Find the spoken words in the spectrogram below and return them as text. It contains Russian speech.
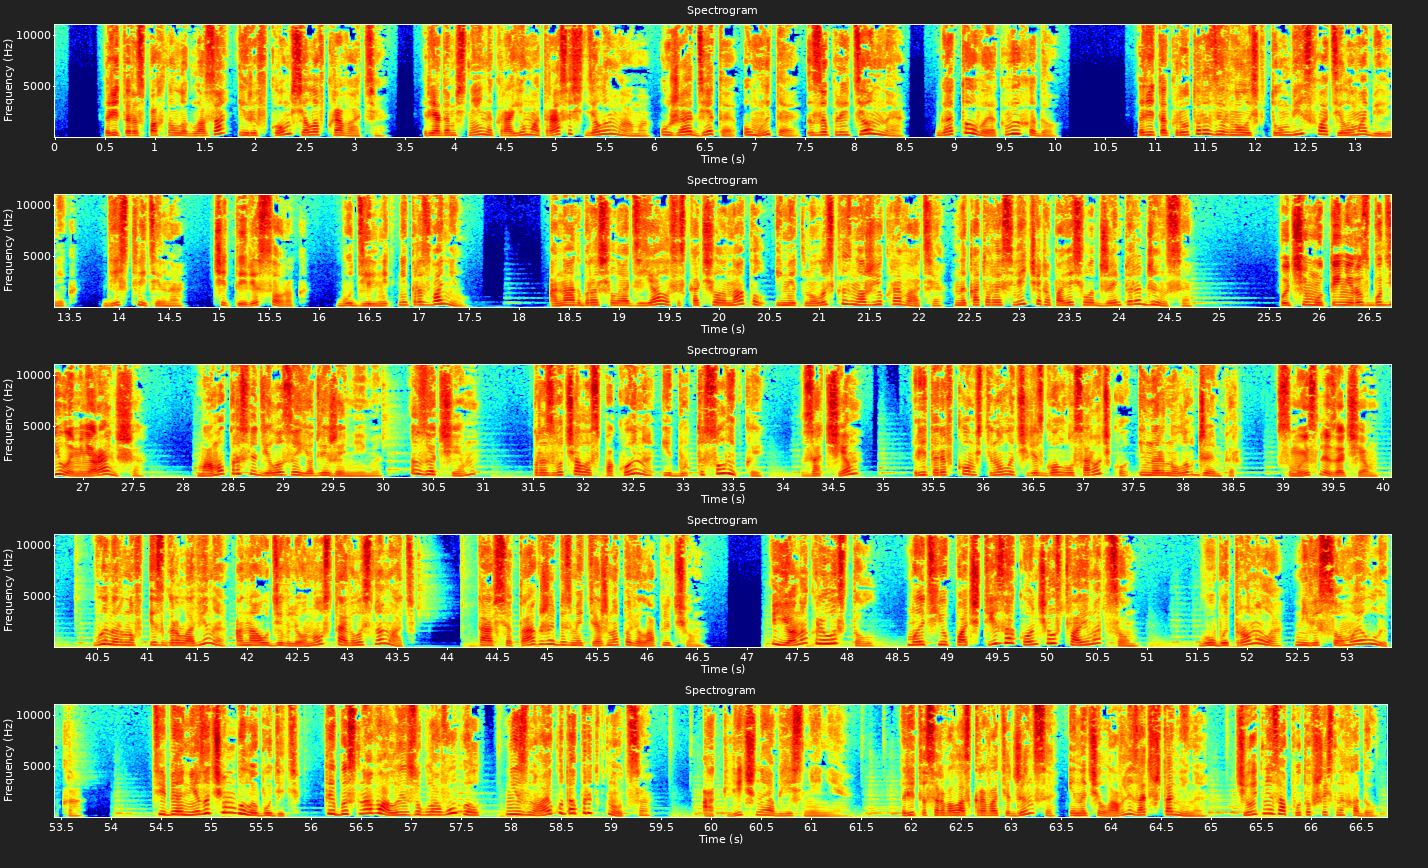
Рита распахнула глаза и рывком села в кровати. Рядом с ней на краю матраса сидела мама, уже одетая, умытая, заплетенная, готовая к выходу. Рита круто развернулась к тумбе и схватила мобильник. Действительно, 4.40. Будильник не прозвонил. Она отбросила одеяло, соскочила на пол и метнулась к изножью кровати, на которой с вечера повесила джемпер и джинсы. «Почему ты не разбудила меня раньше?» Мама проследила за ее движениями. «Зачем?» Прозвучало спокойно и будто с улыбкой. «Зачем?» Рита рывком стянула через голову сорочку и нырнула в джемпер. «В смысле зачем?» Вынырнув из горловины, она удивленно уставилась на мать. Та все так же безмятежно повела плечом. «Я накрыла стол. Мытью почти закончил с твоим отцом». Губы тронула невесомая улыбка. Тебя незачем было будить. Ты бы сновала из угла в угол, не зная, куда приткнуться. Отличное объяснение. Рита сорвала с кровати джинсы и начала влезать в штанины, чуть не запутавшись на ходу.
